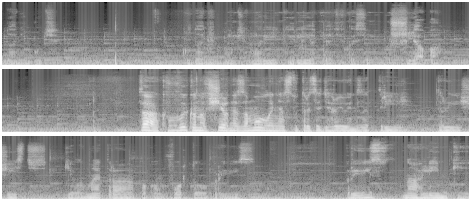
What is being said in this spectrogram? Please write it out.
куда-нибудь. Куда-нибудь. Марії Кірі опять якась шляпа. Так, виконав ще одне замовлення 130 гривень за 3 3,6 кілометра по комфорту привіз. Привіз на глінки.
